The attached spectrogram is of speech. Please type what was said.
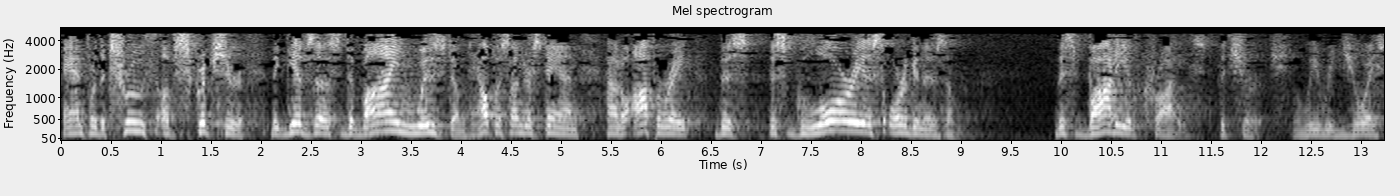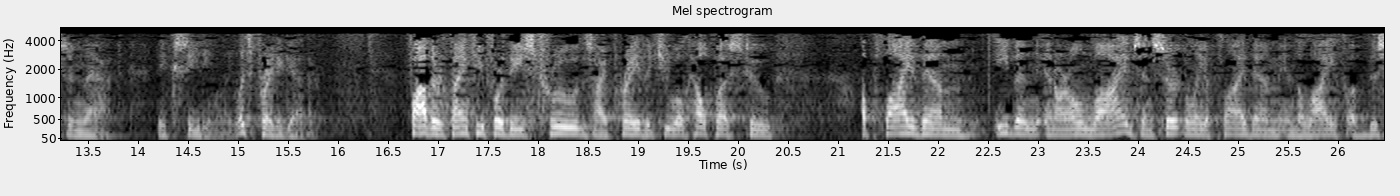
And for the truth of Scripture that gives us divine wisdom to help us understand how to operate this, this glorious organism, this body of Christ, the church. And we rejoice in that exceedingly. Let's pray together. Father, thank you for these truths. I pray that you will help us to apply them even in our own lives and certainly apply them in the life of this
